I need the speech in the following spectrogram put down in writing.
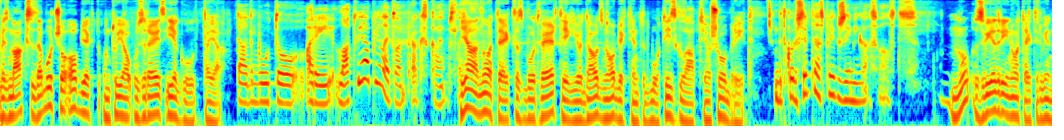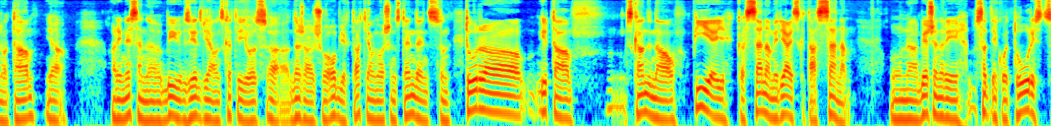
bez maksas dabūt šo objektu, un tu jau uzreiz iegūti tajā. Tāda būtu arī Latvijā pielietojama praksa, kā jums liekas? Jā, noteikti tas būtu vērtīgi, jo daudz no objektiem būtu izglābti jau šobrīd. Bet kuras ir tās priekšzīmīgās valstis? Nu, Zviedrija noteikti ir viena no tām. Jā. Arī nesen uh, biju Zviedrijā un skatījos uh, dažādu šo objektu atjaunošanas tendences. Tur uh, ir tā skandināva pieeja, ka senam ir jāizskatās senam. Un bieži vien arī satiekot turistus,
